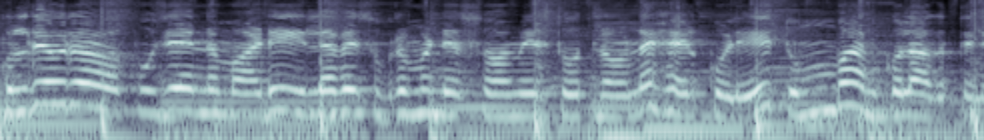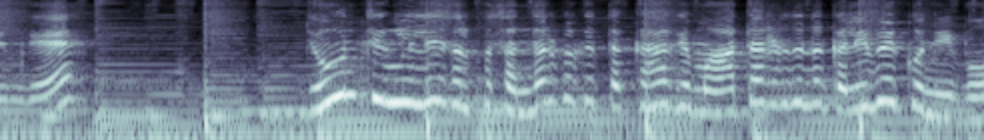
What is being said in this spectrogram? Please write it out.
ಕುಲದೇವರ ಪೂಜೆಯನ್ನು ಮಾಡಿ ಇಲ್ಲವೇ ಸುಬ್ರಹ್ಮಣ್ಯ ಸ್ವಾಮಿಯ ಸ್ತೋತ್ರವನ್ನು ಹೇಳ್ಕೊಳ್ಳಿ, ತುಂಬ ಅನುಕೂಲ ಆಗುತ್ತೆ ನಿಮಗೆ. ಜೂನ್ ತಿಂಗಳಲ್ಲಿ ಸ್ವಲ್ಪ ಸಂದರ್ಭಕ್ಕೆ ತಕ್ಕ ಹಾಗೆ ಮಾತಾಡೋದನ್ನ ಕಲಿಬೇಕು ನೀವು.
